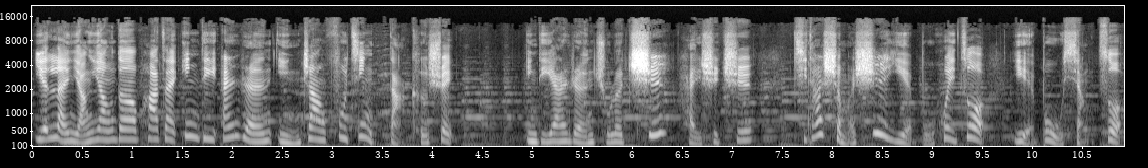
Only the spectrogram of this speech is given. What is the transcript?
也懒洋洋地趴在印第安人营帐附近打瞌睡。印第安人除了吃还是吃，其他什么事也不会做，也不想做。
